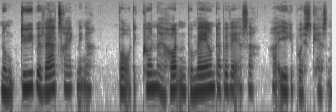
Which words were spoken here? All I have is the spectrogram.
nogle dybe vejrtrækninger, hvor det kun er hånden på maven, der bevæger sig, og ikke brystkassen.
